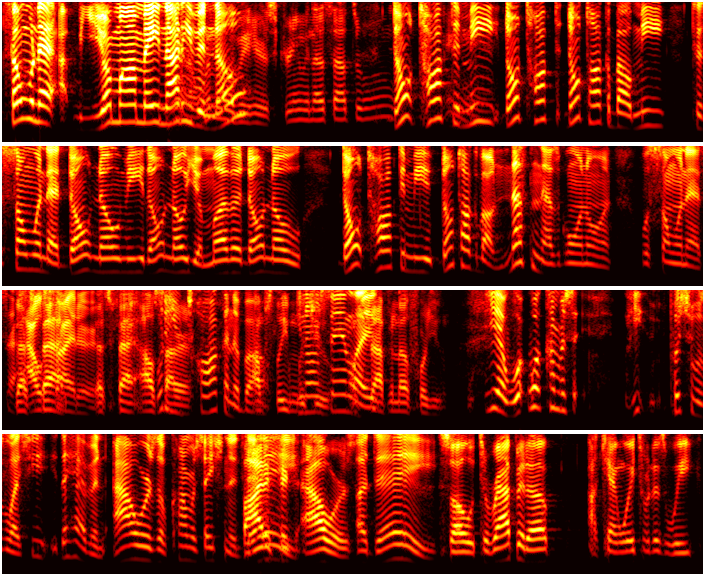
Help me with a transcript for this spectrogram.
someone that your mom may not even know. over here screaming us out the room. Don't talk to me. Don't talk. To, don't talk about me to someone that don't know me. Don't know your mother. Don't know. Don't talk to me. Don't talk about nothing that's going on with someone that's an That's outsider. Fact. That's fact. what are you talking about? I'm sleeping you know with you. what I'm saying? I'm like, strapping up for you. yeah. What what conversation? He Pusha was like, she they having hours of conversation a Five day, to six hours. a day. So to wrap it up, I can't wait for this week.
